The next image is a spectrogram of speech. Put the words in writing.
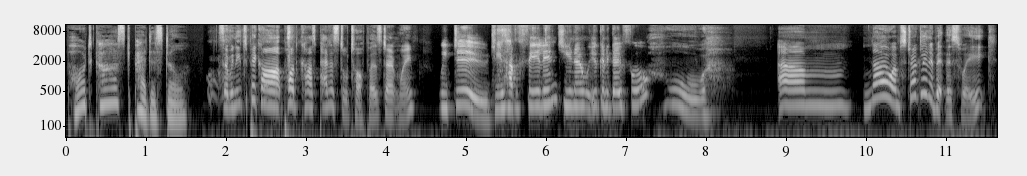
Podcast pedestal. So we need to pick our podcast pedestal toppers, don't we? We do. Do you have a feeling? Do you know what you're going to go for? Ooh. Um, no, I'm struggling a bit this week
